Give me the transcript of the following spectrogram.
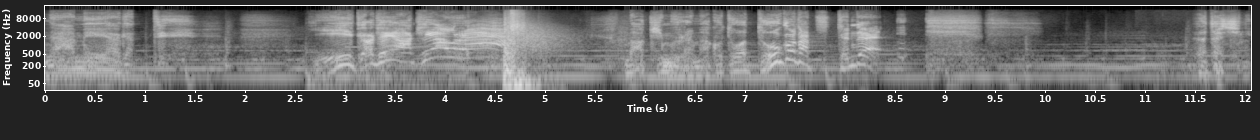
なめやがって。いい加減開けやおら牧村誠はどこだっつってんだ私に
